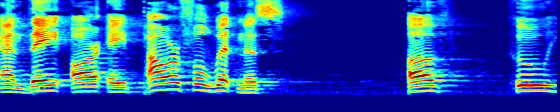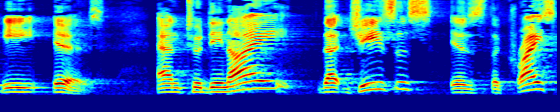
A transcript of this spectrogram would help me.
and they are a powerful witness of who he is. And to deny that Jesus is the Christ,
